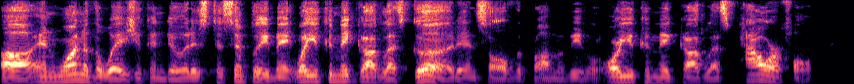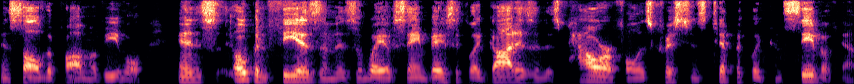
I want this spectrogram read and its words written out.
Uh, and one of the ways you can do it is to simply make, well, you can make God less good and solve the problem of evil, or you can make God less powerful and solve the problem of evil. And open theism is a way of saying basically God isn't as powerful as Christians typically conceive of him.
